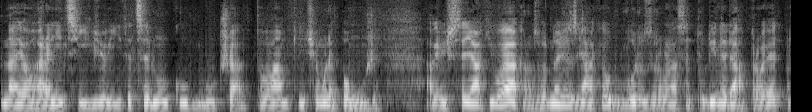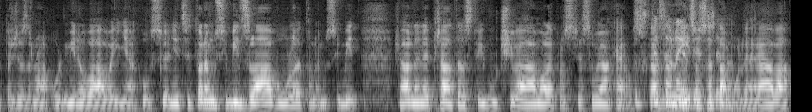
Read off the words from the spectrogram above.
na jeho hranicích, že vidíte cedulku Buča, to vám k ničemu nepomůže. A když se nějaký voják rozhodne, že z nějakého důvodu zrovna se tudy nedá projet, protože zrovna odminovávají nějakou silnici, to nemusí být zlá vůle, to nemusí být žádné nepřátelství vůči vám, ale prostě jsou nějaké prostě rozkazy, prostě něco se třeba. tam odehrává.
